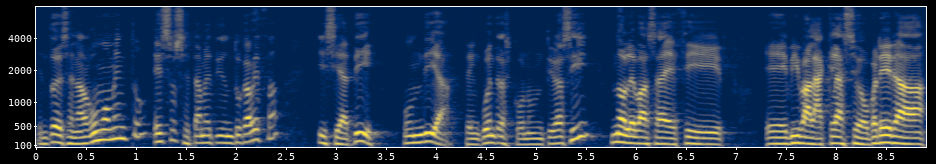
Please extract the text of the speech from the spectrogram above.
Entonces, en algún momento, eso se te ha metido en tu cabeza y si a ti un día te encuentras con un tío así, no le vas a decir, eh, viva la clase obrera,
